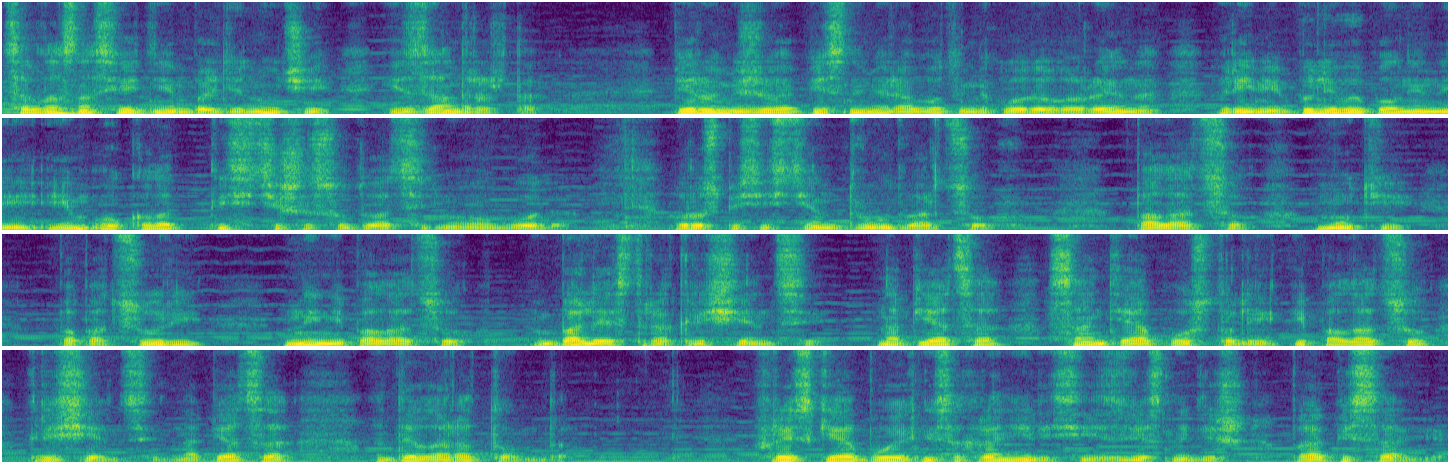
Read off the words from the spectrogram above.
Согласно сведениям Бальдинучи и Занрарта, первыми живописными работами Клода Лорена в Риме были выполнены им около 1627 года в росписи стен двух дворцов – Палаццо Мути Папацури, ныне палаццо Балестра Крещенци, на пьяца Санти Апостоли и палаццо Крещенци, на пьяца Делла Ротонда. Фрески обоих не сохранились и известны лишь по описанию.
